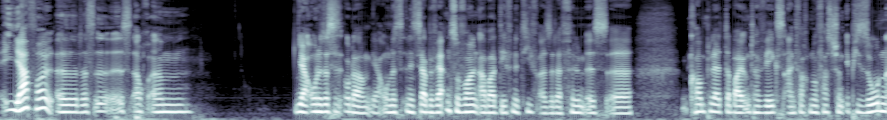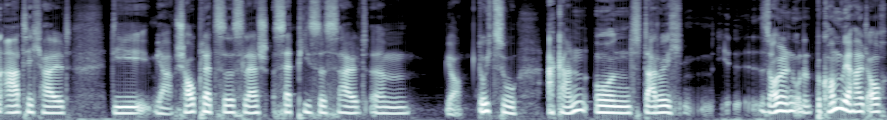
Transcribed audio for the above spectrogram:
Ja, voll. Also das ist auch, ähm, ja, ohne das, oder ja, ohne es initial bewerten zu wollen, aber definitiv, also der Film ist äh, komplett dabei unterwegs, einfach nur fast schon episodenartig halt die, ja, Schauplätze slash Setpieces halt, ähm, ja, durchzuackern und dadurch sollen oder bekommen wir halt auch,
